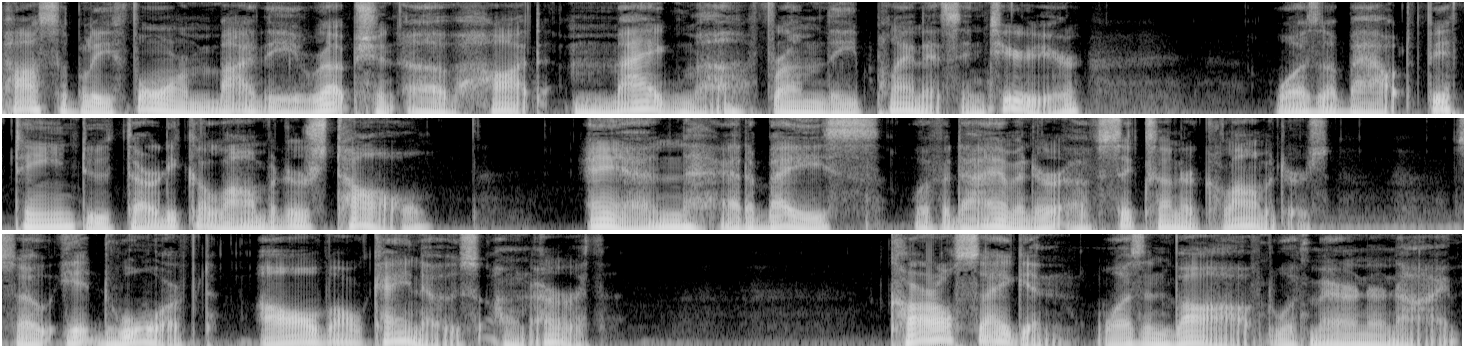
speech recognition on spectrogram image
possibly formed by the eruption of hot magma from the planet's interior, was about 15 to 30 kilometers tall and had a base with a diameter of 600 kilometers, so it dwarfed all volcanoes on Earth. Carl Sagan was involved with Mariner 9,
